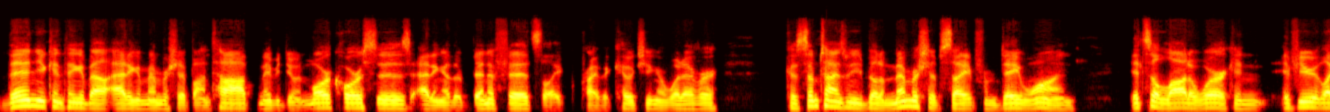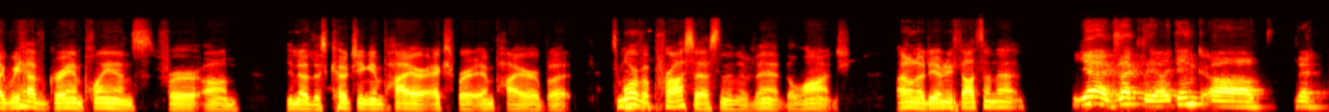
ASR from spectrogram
then you can think about adding a membership on top, maybe doing more courses, adding other benefits like private coaching or whatever. Because sometimes when you build a membership site from day one, it's a lot of work. And if you're like, we have grand plans for, um, you know, this coaching empire, expert empire, but it's more of a mm-hmm. process than an event, the launch. I don't know. Do you have any thoughts on that? Yeah, exactly. I think uh, that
